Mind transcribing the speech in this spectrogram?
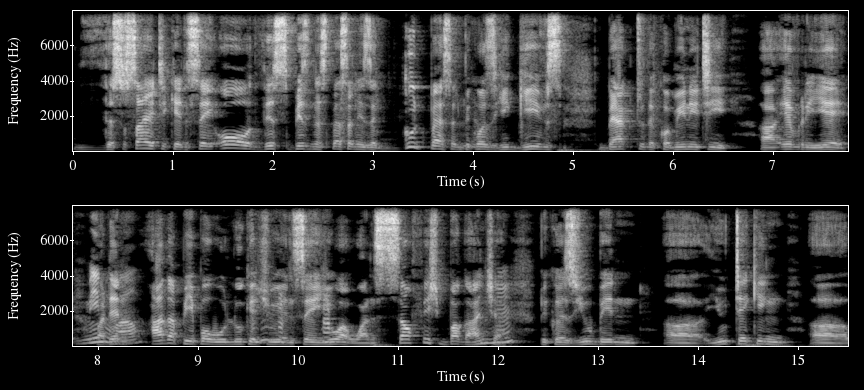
the society can say, "Oh, this business person is a good person because he gives back to the community." Uh, every year, but then other people will look at you and say you are one selfish bagancha Mm-hmm. because you've been uh, you taking uh,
